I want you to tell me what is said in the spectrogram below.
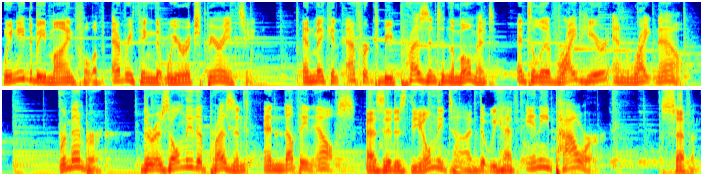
We need to be mindful of everything that we are experiencing and make an effort to be present in the moment and to live right here and right now. Remember, there is only the present and nothing else, as it is the only time that we have any power. 7.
